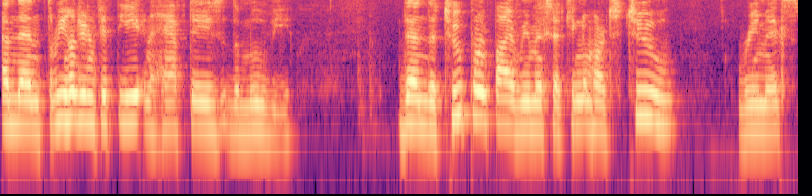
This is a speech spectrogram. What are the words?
and then 358 and a half days the movie. Then the 2.5 remix had Kingdom Hearts 2 remix,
